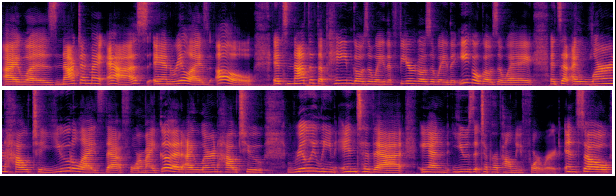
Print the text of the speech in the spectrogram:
I was knocked on my ass and realized, oh, it's not that the pain goes away, the fear fear goes away, the ego goes away. It's that I learn how to utilize that for my good. I learn how to really lean into that and use it to propel me forward. And so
